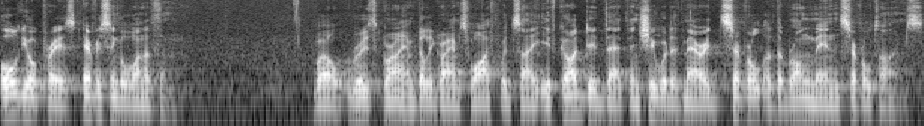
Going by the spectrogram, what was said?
all your prayers, every single one of them. Well, Ruth Graham, Billy Graham's wife, would say if God did that, then she would have married several of the wrong men several times.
